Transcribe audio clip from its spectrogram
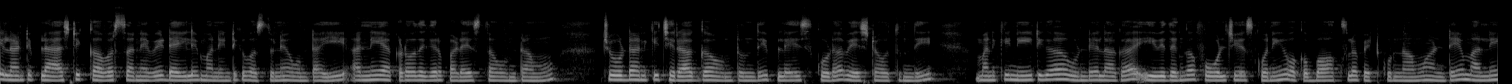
ఇలాంటి ప్లాస్టిక్ కవర్స్ అనేవి డైలీ మన ఇంటికి వస్తూనే ఉంటాయి. అన్నీ ఎక్కడో దగ్గర పడేస్తూ ఉంటాము. చూడడానికి చిరాగ్గా ఉంటుంది. ప్లేస్ కూడా వేస్ట్ అవుతుంది. మనకి నీట్గా ఉండేలాగా ఈ విధంగా ఫోల్డ్ చేసుకొని ఒక బాక్స్లో పెట్టుకున్నాము అంటే మళ్ళీ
